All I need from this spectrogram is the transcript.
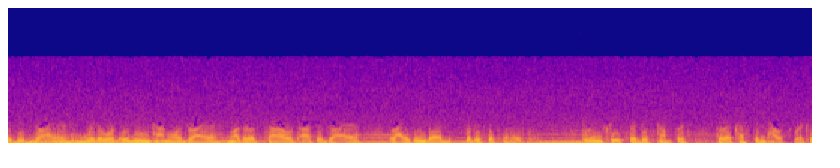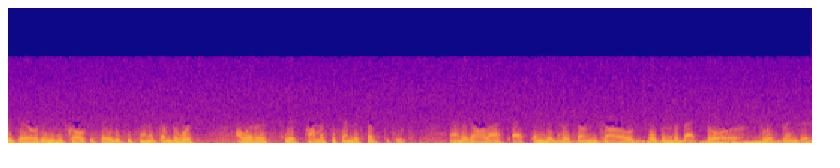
Mrs. Dreyer, widow of Adrian Conroy Dreyer, mother of Charles Arthur Dreyer, lies in bed with a sick headache. To increase her discomfort, her accustomed houseworker, Geraldine, has called to say that she cannot come to work. However, she has promised to send a substitute. And as our last act ended, her son Charles opened the back door to a stranger.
